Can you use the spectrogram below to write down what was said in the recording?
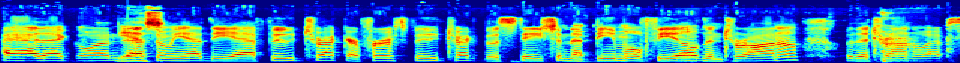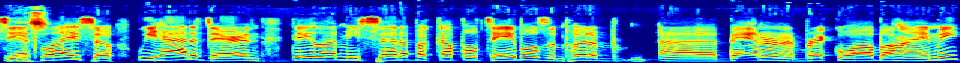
I had that going. Yes. That's when we had the uh, food truck, our first food truck, the station at BMO Field in Toronto where the Toronto FC yes. play. So we had it there, and they let me set up a couple tables and put a uh, banner and a brick wall behind me,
